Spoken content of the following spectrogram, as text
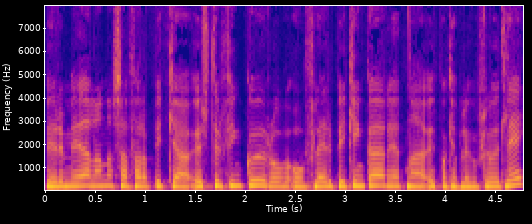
Við erum meðal annars að fara að byggja austurfingur og, og fleiri byggingar hérna, upp á keflauguflögulli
